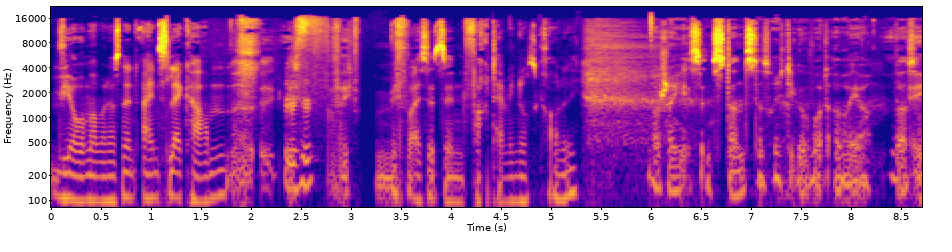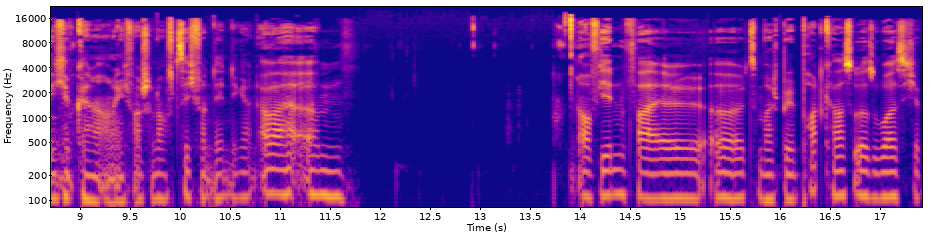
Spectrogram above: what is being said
wie auch immer man das nennt, einen Slack haben. Äh, Mhm. Ich, ich weiß jetzt den Fachterminus gerade nicht. wahrscheinlich ist Instanz das richtige Wort, aber ja, was Ich habe keine Ahnung, ich war schon auf zig von den Dingern. Aber ähm, auf jeden Fall äh, zum Beispiel Podcast oder sowas. Ich hab,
